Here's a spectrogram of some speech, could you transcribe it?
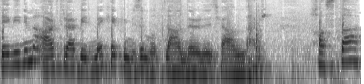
Devinimi artırabilmek hepimizi mutlandırdı canlar. Hasta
